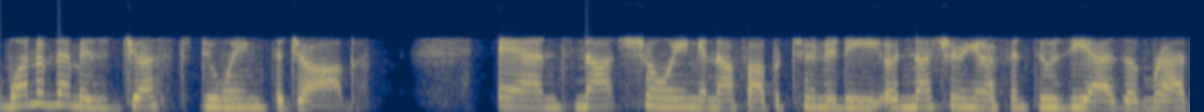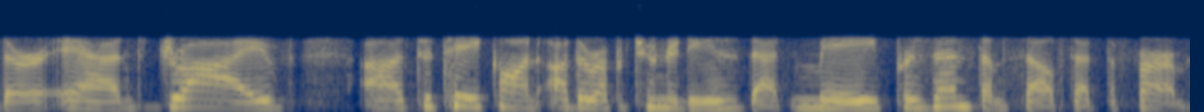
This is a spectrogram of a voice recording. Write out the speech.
one of them is just doing the job and not showing enough opportunity or not showing enough enthusiasm rather and drive uh, to take on other opportunities that may present themselves at the firm.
